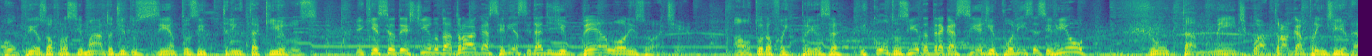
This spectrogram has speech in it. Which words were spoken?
com peso aproximado de 230 quilos, e que seu destino da droga seria a cidade de Belo Horizonte. A autora foi presa e conduzida à delegacia de Polícia Civil, juntamente com a droga apreendida.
